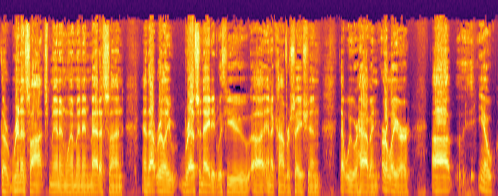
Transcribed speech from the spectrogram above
the Renaissance men and women in medicine, and that really resonated with you uh, in a conversation that we were having earlier. Uh, you know,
